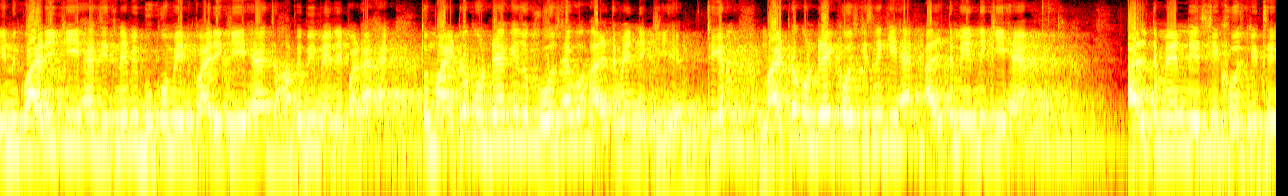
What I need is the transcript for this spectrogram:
इंक्वायरी की है, जितने भी बुकों में इंक्वायरी की है, जहाँ पे भी मैंने पढ़ा है तो माइट्रोकॉन्ड्रिया की जो खोज है वो अल्टमैन ने की है। ठीक है ना? माइट्रोकॉन्ड्रिया की खोज किसने की है? अल्टमैन ने की है। अल्टमैन ने इसकी खोज की थी।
